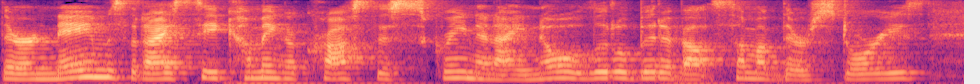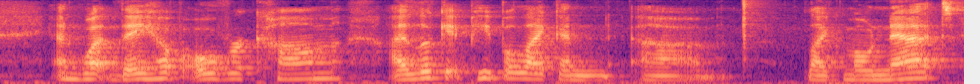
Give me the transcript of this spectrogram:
There are names that I see coming across this screen, and I know a little bit about some of their stories and what they have overcome. I look at people like an um, like Monette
